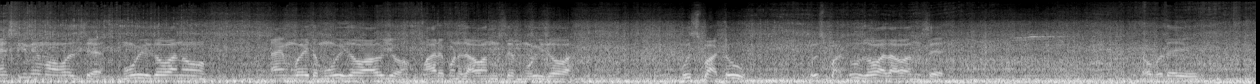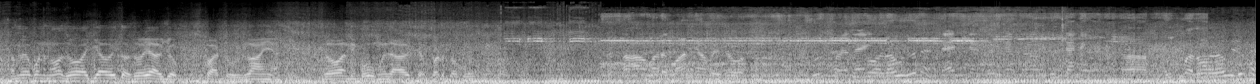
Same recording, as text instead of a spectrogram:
એ સિનેમા હોલ છે. મૂવી જોવાનો ટાઈમ હોય તો મૂવી જોવા આવજો. મારે પણ જવાનું છે મૂવી જોવા. પુષ્પા ટુ. પુષ્પા ટુ જોવા જવાનું છે. તો બધા તમે પણ ન જોવા ગયા હોય તો જોઈ આવજો પુષ્પા ટુ જો અહીંયા. જોવાની બહુ મજા આવે છે પડતો બહુ હા અમારે ભાણિયા ભાઈ જોવા જવું છે ને? હા પુષ્પા જોવા જવું છે ને?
